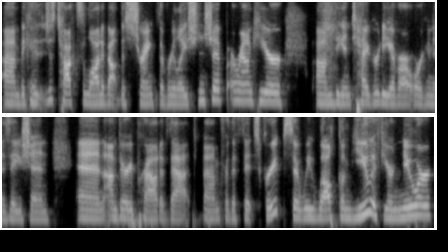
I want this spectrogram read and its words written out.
um, because it just talks a lot about the strength of relationship around here, um, the integrity of our organization. And I'm very proud of that um, for the Fitz group. So we welcome you if you're newer.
